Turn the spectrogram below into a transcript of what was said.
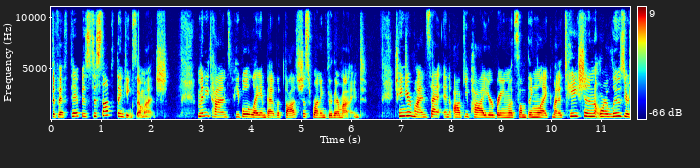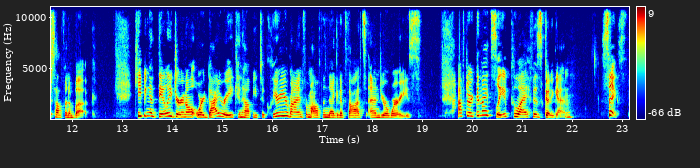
The fifth tip is to stop thinking so much. Many times people lay in bed with thoughts just running through their mind. Change your mindset and occupy your brain with something like meditation or lose yourself in a book. Keeping a daily journal or diary can help you to clear your mind from all the negative thoughts and your worries. After a good night's sleep, life is good again. Sixth,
